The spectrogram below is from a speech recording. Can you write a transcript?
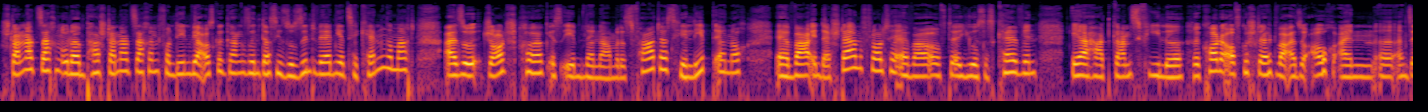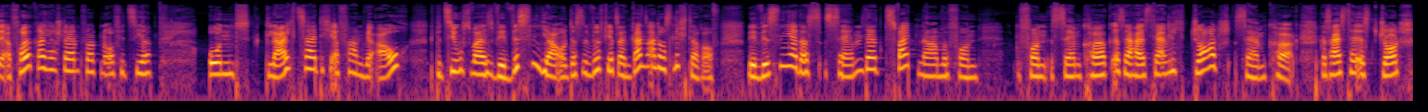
Standardsachen oder ein paar Standardsachen, von denen wir ausgegangen sind, dass sie so sind, werden jetzt hier kennengemacht. Also George Kirk ist eben der Name des Vaters, hier lebt er noch. Er war in der Sternenflotte, er war auf der USS Kelvin, er hat ganz viele Rekorde aufgestellt, war also auch ein, äh, ein sehr erfolgreicher Sternenflottenoffizier. Und gleichzeitig erfahren wir auch, beziehungsweise wir wissen ja, und das wirft jetzt ein ganz anderes Licht darauf, wir wissen ja, dass Sam der Zweitname von, von Sam Kirk ist. Er heißt ja eigentlich George Sam Kirk. Das heißt, er ist George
